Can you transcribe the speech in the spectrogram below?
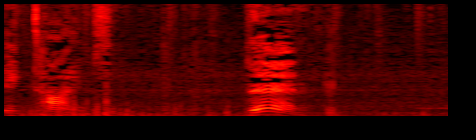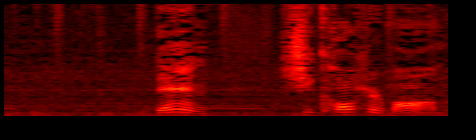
eight times. Then, then she called her mom.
